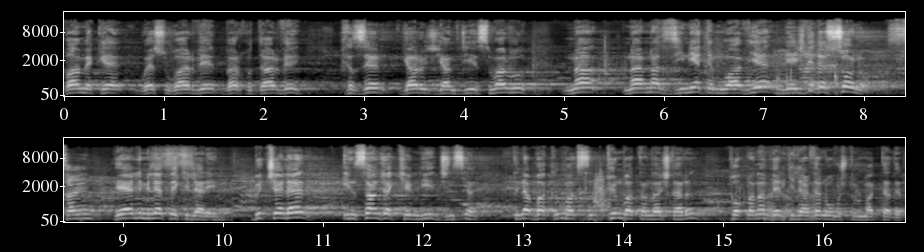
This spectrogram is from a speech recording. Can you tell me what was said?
Vameke ve Suvarvi, Berhudarvi, Hızır, Yaruj Yancı Sıvarvu, Na, Na, Na, Ziniyete Muaviye, Necdi de Sonu. Sayın Değerli milletvekilleri, bütçeler insanca kimliği, cinsiyetine bakılmaksızın tüm vatandaşların toplanan vergilerden oluşturulmaktadır.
